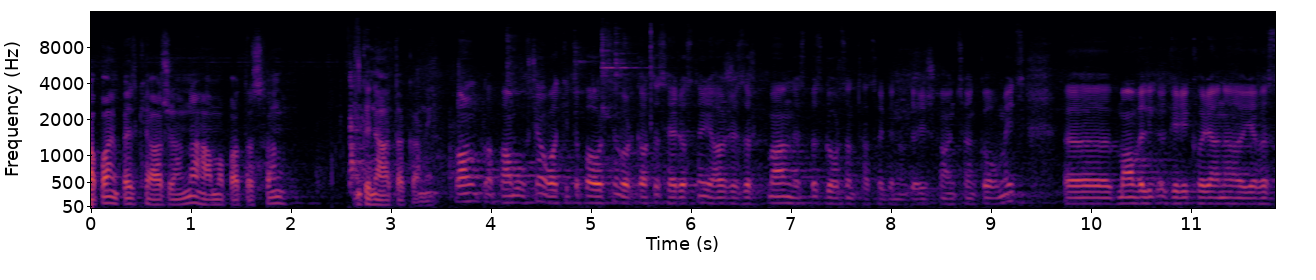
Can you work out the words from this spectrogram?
ապա այն պետք է արժանանա համապատասխան գնահատականի։ Պարոն Փամբոխյան, ուղղակի տպավորություն, որ կարծես հերոսների արժեզրկման այսպես գործընթաց է գնում դեր իշխանության կողմից։ Մանվել Գրիգորյանը եւս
